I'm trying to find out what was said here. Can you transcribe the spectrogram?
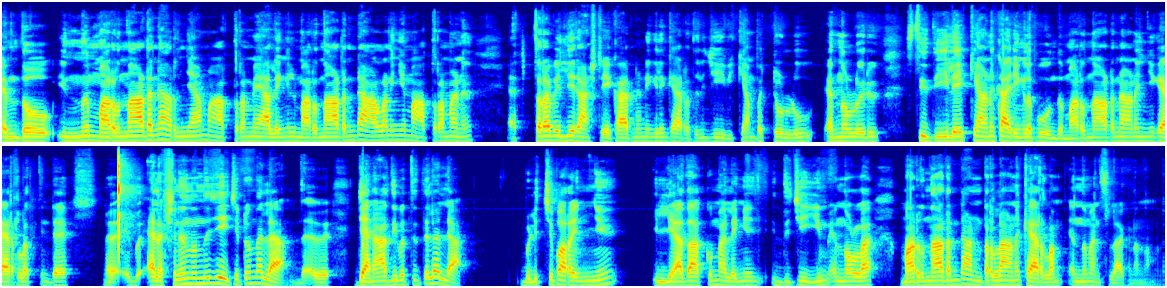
എന്തോ ഇന്ന് മറുനാടനെ അറിഞ്ഞാൽ മാത്രമേ അല്ലെങ്കിൽ മറുനാടന്റെ ആളാണെങ്കിൽ മാത്രമാണ് എത്ര വലിയ രാഷ്ട്രീയക്കാരനാണെങ്കിലും കേരളത്തിൽ ജീവിക്കാൻ പറ്റുള്ളൂ എന്നുള്ളൊരു സ്ഥിതിയിലേക്കാണ് കാര്യങ്ങൾ പോകുന്നത്. മറുനാടനാണ് ഇനി കേരളത്തിന്റെ ഇലക്ഷനിൽ നിന്ന് ജയിച്ചിട്ടൊന്നല്ല ജനാധിപത്യത്തിലല്ല വിളിച്ചു പറഞ്ഞ് ഇല്ലാതാക്കും അല്ലെങ്കിൽ ഇത് ചെയ്യും എന്നുള്ള മറുനാടന്റെ അണ്ടറിലാണ് കേരളം എന്ന് മനസ്സിലാക്കണം നമ്മൾ.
